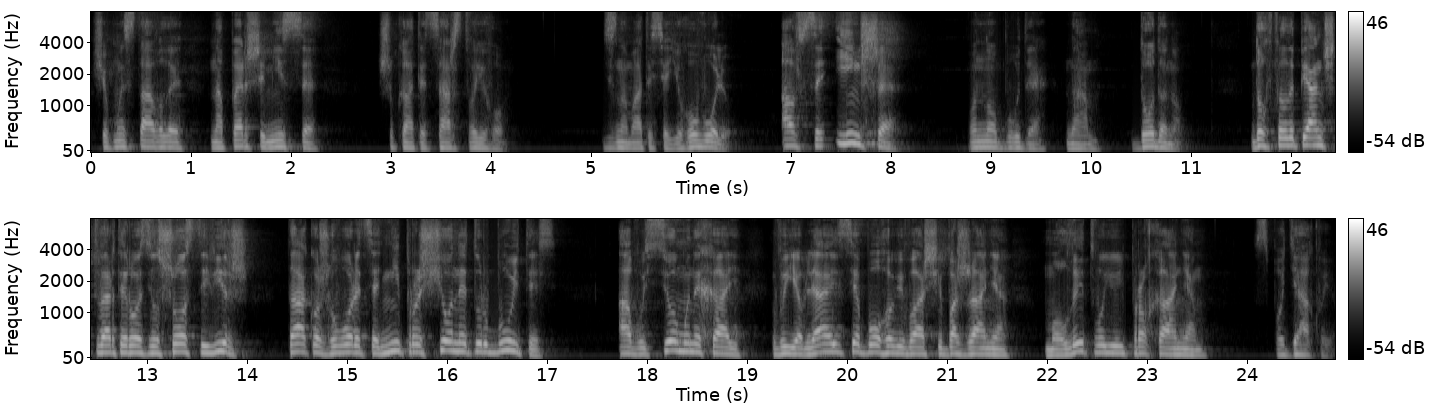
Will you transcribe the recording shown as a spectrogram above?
щоб ми ставили на перше місце шукати царство Його, дізнаватися Його волю, а все інше воно буде нам додано. До Филип'ян 4 розділ 6 вірш також говориться: ні про що не турбуйтесь, а в усьому нехай виявляються Богові ваші бажання молитвою і проханням з подякою.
